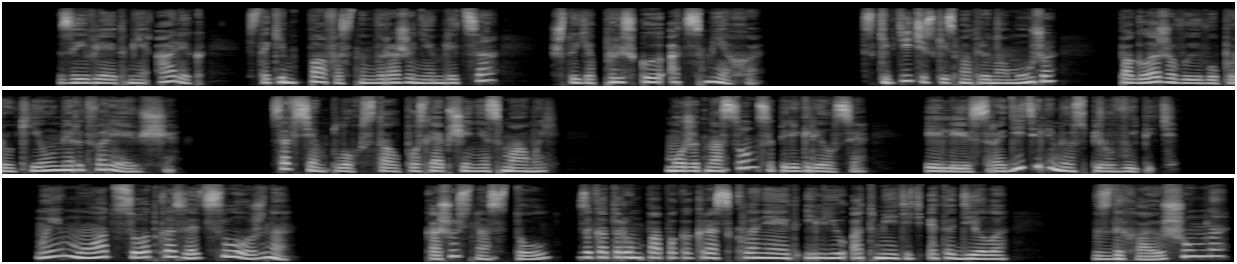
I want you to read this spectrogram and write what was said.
— заявляет мне Алик с таким пафосным выражением лица, что я прыскаю от смеха. Скептически смотрю на мужа, поглаживаю его по руке умиротворяюще. Совсем плохо стал после общения с мамой. Может, на солнце перегрелся или с родителями успел выпить? Моему отцу отказать сложно. Кашусь на стол, за которым папа как раз склоняет Илью отметить это дело, вздыхаю шумно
